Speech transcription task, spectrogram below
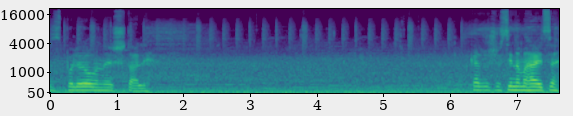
З полірованої шталі. Кажуть, що всі намагаються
